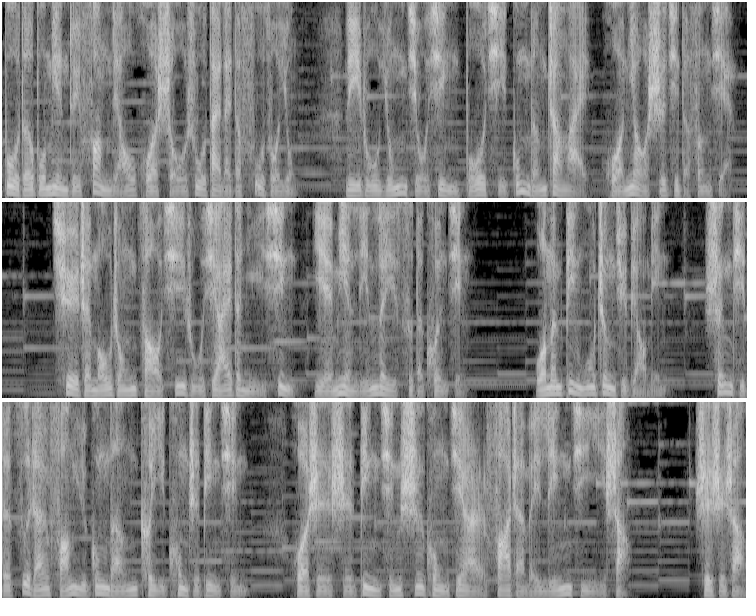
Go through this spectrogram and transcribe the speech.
不得不面对放疗或手术带来的副作用，例如永久性勃起功能障碍或尿失禁的风险。确诊某种早期乳腺癌的女性也面临类似的困境。我们并无证据表明，身体的自然防御功能可以控制病情。或是使病情失控，进而发展为零级以上。事实上，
